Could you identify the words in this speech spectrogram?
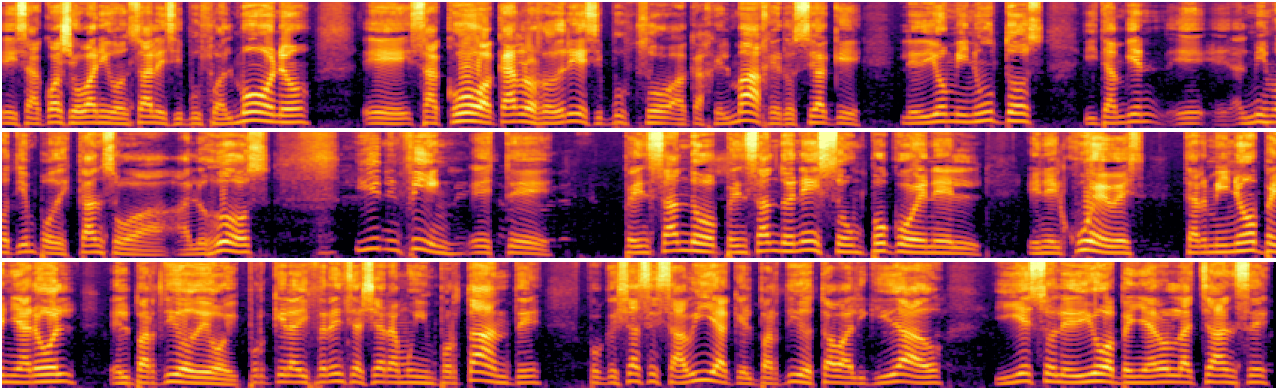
eh, sacó a Giovanni González y puso al Mono. Eh, sacó a Carlos Rodríguez y puso a Cajelmacher. O sea que le dio minutos y también al mismo tiempo descanso a, a los dos. Y en fin, este pensando, pensando en eso un poco en el, en el jueves, terminó Peñarol el partido de hoy, porque la diferencia ya era muy importante, porque ya se sabía que el partido estaba liquidado y eso le dio a Peñarol la chance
